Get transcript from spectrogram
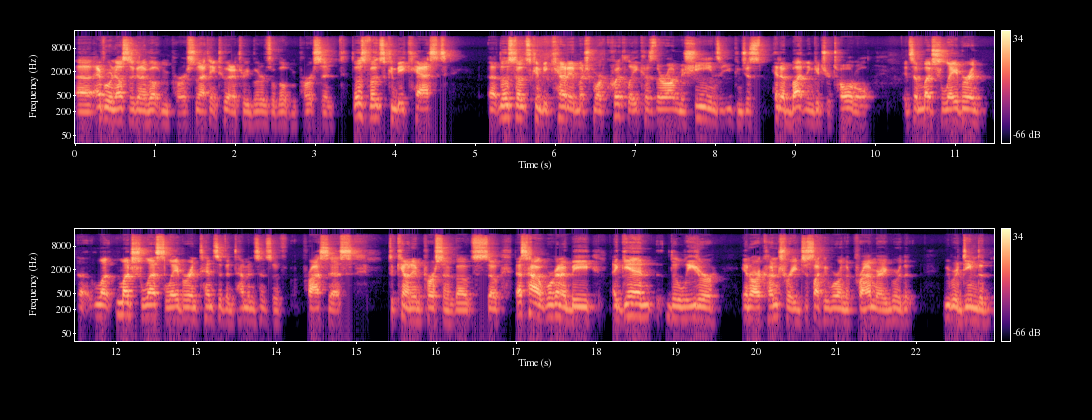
uh, everyone else is going to vote in person. I think two out of three voters will vote in person. Those votes can be cast, uh, those votes can be counted much more quickly because they're on machines that you can just hit a button and get your total. It's a much labor and uh, much less labor intensive and time intensive process to count in person votes. So that's how we're going to be again the leader in our country, just like we were in the primary. We were the we were deemed the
